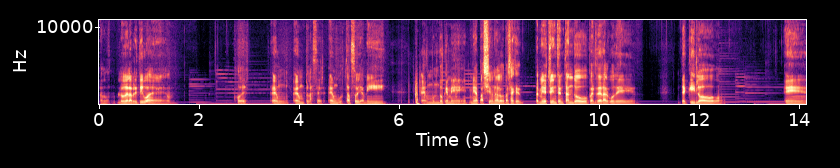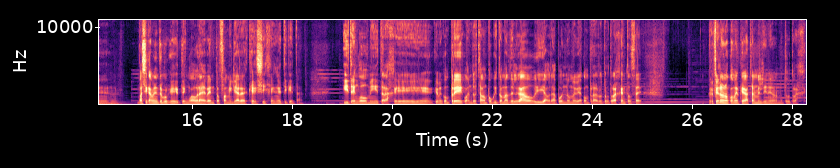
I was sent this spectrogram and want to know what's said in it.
Lo del aperitivo es. Joder, es un, placer, es un gustazo y a mí es un mundo que me, apasiona. Lo que pasa es que también estoy intentando perder algo de, de kilo. Eh, básicamente porque tengo ahora eventos familiares que exigen etiqueta. Y tengo mi traje que me compré cuando estaba un poquito más delgado y ahora pues no me voy a comprar otro traje. Entonces prefiero no comer que gastarme el dinero en otro traje.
